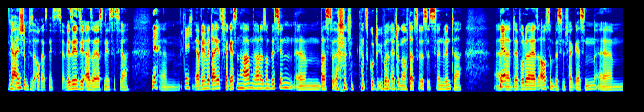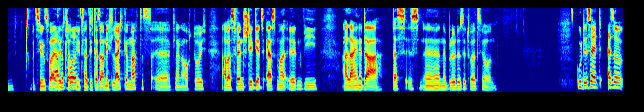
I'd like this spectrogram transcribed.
Ja, Ähm. stimmt, ist auch erst nächstes Jahr. Wir sehen sie also erst nächstes Jahr. Ja, ähm, ja, wen wir da jetzt vergessen haben, gerade so ein bisschen, ähm, was äh, ganz gute Überleitung auch dazu ist, ist Sven Winter. Äh, Ja. Der wurde jetzt auch so ein bisschen vergessen. Ähm, beziehungsweise, arme ich glaube, jetzt hat sich das auch nicht leicht gemacht, das äh, klang auch durch. Aber Sven steht jetzt erstmal irgendwie alleine da. Das ist eine, eine blöde Situation. Gut, ist halt, also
